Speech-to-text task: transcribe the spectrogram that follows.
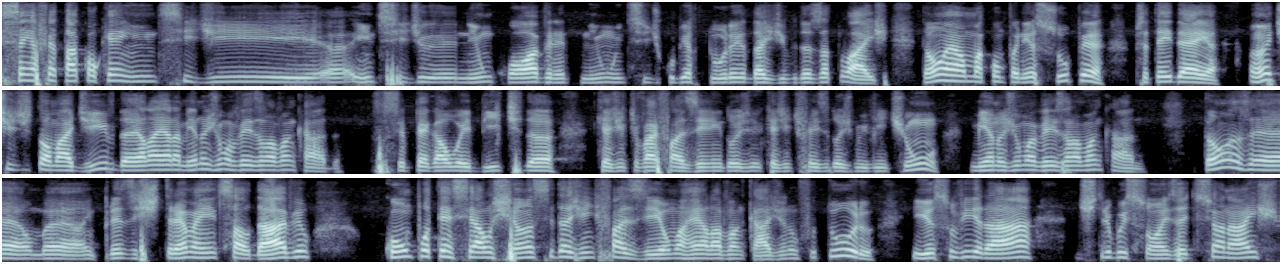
sem afetar qualquer índice de uh, índice de nenhum covenant, nenhum índice de cobertura das dívidas atuais. Então é uma companhia super, para você ter ideia, antes de tomar dívida, ela era menos de uma vez alavancada. Se você pegar o EBITDA que a gente vai fazer em dois, que a gente fez em 2021, menos de uma vez alavancada. Então é uma empresa extremamente saudável, com potencial chance da gente fazer uma realavancagem no futuro, e isso virar distribuições adicionais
